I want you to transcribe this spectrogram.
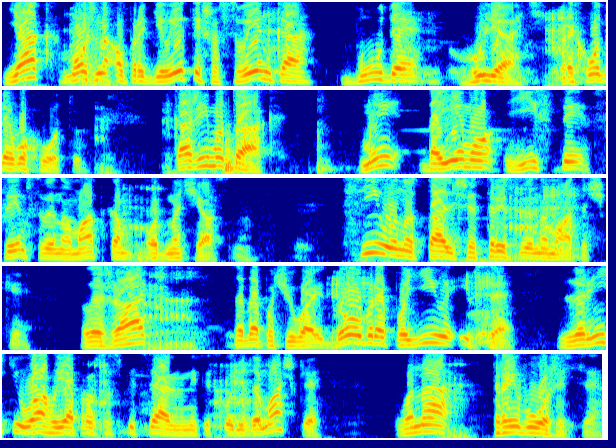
як можна оприділити, що свинка буде гуляти, приходить в охоту. Скажімо так, ми даємо їсти всім свиноматкам одночасно. Всі воно далі три свиноматочки лежать, себе почувають добре, поїли і все. Зверніть увагу, я просто спеціально не підходжу до Машки. Вона тривожиться,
